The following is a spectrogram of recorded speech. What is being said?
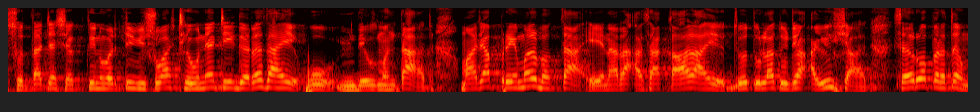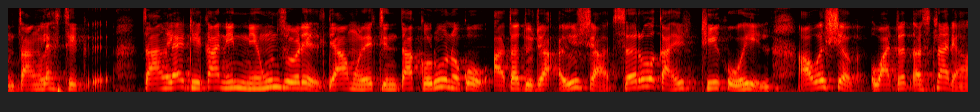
स्वतःच्या शक्तींवरती विश्वास ठेवण्याची गरज आहे. आहे. हो देव म्हणतात माझ्या प्रेमळ भक्ता येणारा असा काळ आहे जो तुला तुझ्या आयुष्यात सर्वप्रथम चांगल्या ठिक चांगल्या ठिकाणी नेऊन सोडेल. त्यामुळे चिंता करू नको. आता तुझ्या आयुष्यात सर्व काही ठीक होईल. आवश्यक वाटत असणाऱ्या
